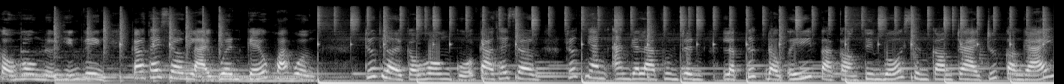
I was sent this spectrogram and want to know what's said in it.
cầu hôn nữ diễn viên, Cao Thái Sơn lại quên kéo khóa quần. Trước lời cầu hôn của Cao Thái Sơn, rất nhanh Angela Phương Trinh lập tức đồng ý và còn tuyên bố sinh con trai trước con gái.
